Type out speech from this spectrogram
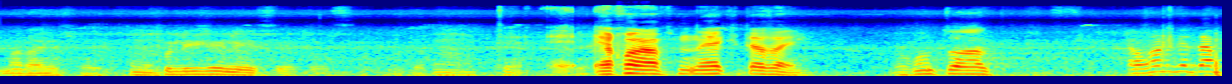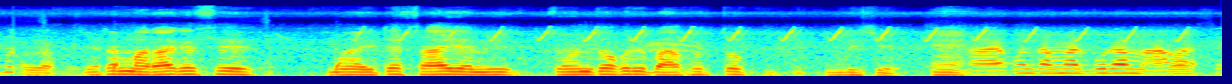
মারা গেছে। পুলিশে নিয়েছে এখন আপনি কিতা চাই? এখন তো আর যেটা মারা গেছে মা এটা চাই আমি তদন্ত করি বার করতো পুলিশে। হ্যাঁ। এখন তো আমার বুড়া মাও আছে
